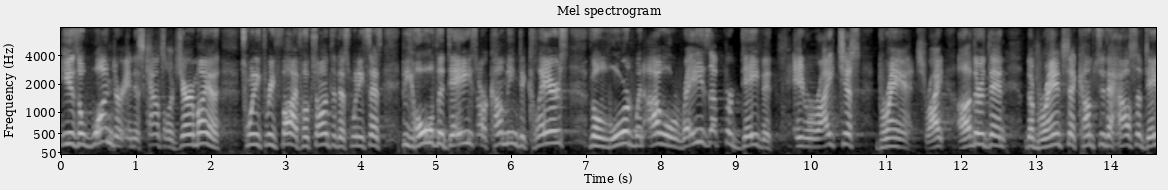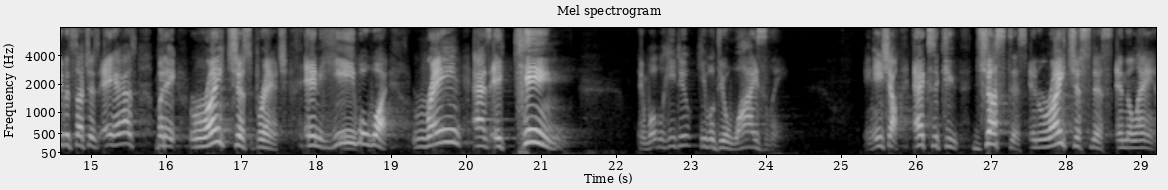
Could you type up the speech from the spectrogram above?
He is a wonder in his counsel. Jeremiah 23 5 hooks onto this when he says, Behold, the days are coming, declares the Lord, when I will raise up for David a righteous branch, right? Other than the branch that comes to the house of David, such as Ahaz, but a righteous branch. And he will what? Reign as a king. And what will he do? He will deal wisely. And he shall execute justice and righteousness in the land.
